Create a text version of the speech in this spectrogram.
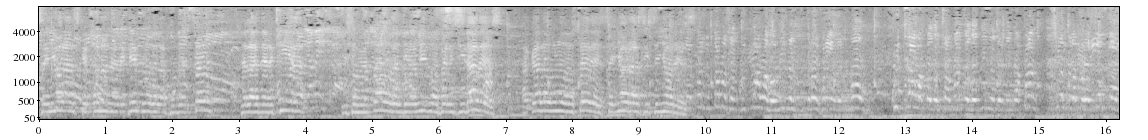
señoras que ponen el ejemplo de la juventud, de la energía y sobre todo del dinamismo. Felicidades a cada uno de ustedes, señoras y señores. Estamos en Cuitlava 2023, Feria de Limón. Cuitlava que los chamacos de niños del Minafán siempre presentan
